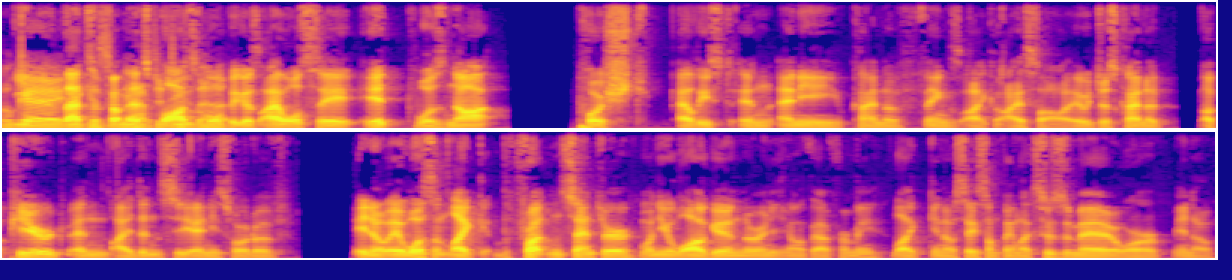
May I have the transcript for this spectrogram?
okay yeah, that's a, that's have to do plausible that. because I will say it was not pushed at least in any kind of things like I saw. It just kind of appeared, and I didn't see any sort of you know, it wasn't like front and center when you log in or anything like that for me. Like, you know, say something like Suzume or, you know,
